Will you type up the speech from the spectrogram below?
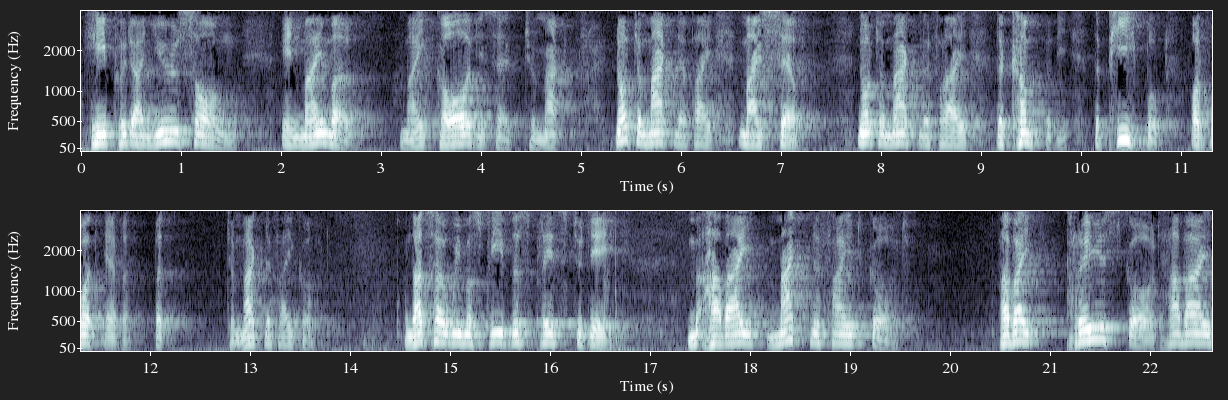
He put a new song in my mouth. My God, he said, to magnify. Not to magnify myself, not to magnify the company, the people, or whatever, but to magnify God. And that's how we must leave this place today. Have I magnified God? Have I praised God? Have I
